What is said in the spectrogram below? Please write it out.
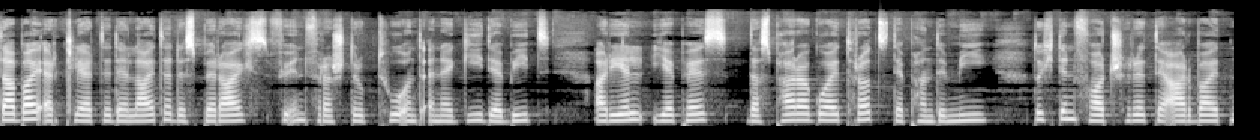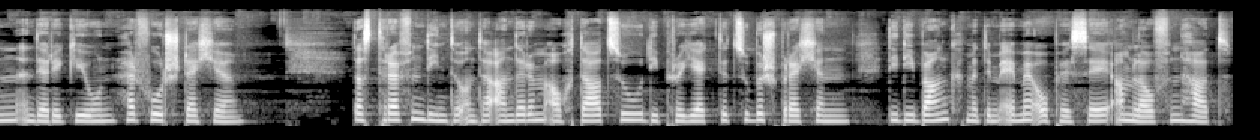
Dabei erklärte der Leiter des Bereichs für Infrastruktur und Energie der BID, Ariel Yepes, dass Paraguay trotz der Pandemie durch den Fortschritt der Arbeiten in der Region hervorsteche. Das Treffen diente unter anderem auch dazu, die Projekte zu besprechen, die die Bank mit dem MEOPC am Laufen hat.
